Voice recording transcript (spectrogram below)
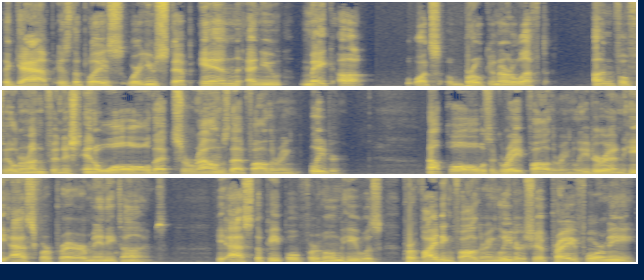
The gap is the place where you step in and you make up what's broken or left unfulfilled or unfinished in a wall that surrounds that fathering leader. Now, Paul was a great fathering leader and he asked for prayer many times. He asked the people for whom he was providing fathering leadership, pray for me.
